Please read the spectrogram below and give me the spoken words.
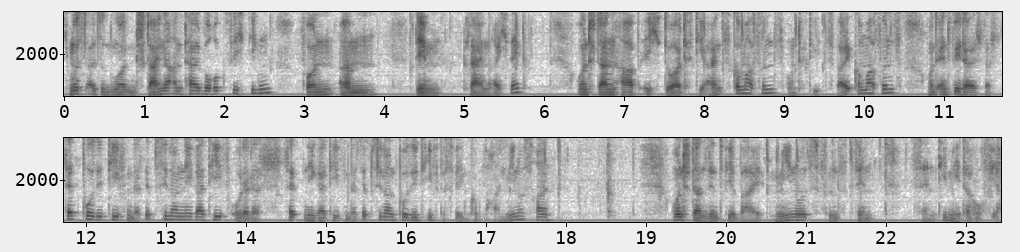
Ich muss also nur den Steineranteil berücksichtigen von ähm, dem kleinen Rechteck und dann habe ich dort die 1,5 und die 2,5 und entweder ist das z positiv und das y negativ oder das z negativ und das y positiv, deswegen kommt noch ein Minus rein. Und dann sind wir bei minus 15 cm hoch 4.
